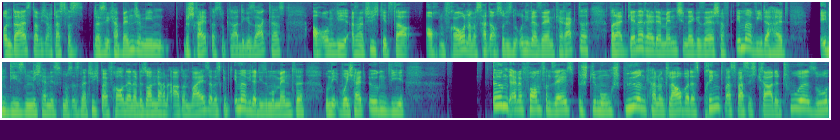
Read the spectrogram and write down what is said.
und da ist, glaube ich, auch das, was Jessica Benjamin beschreibt, was du gerade gesagt hast, auch irgendwie, also natürlich geht's da auch um Frauen, aber es hat auch so diesen universellen Charakter, weil halt generell der Mensch in der Gesellschaft immer wieder halt in diesem Mechanismus ist. Natürlich bei Frauen in einer besonderen Art und Weise, aber es gibt immer wieder diese Momente, wo, ich halt irgendwie irgendeine Form von Selbstbestimmung spüren kann und glaube, das bringt was, was ich gerade tue, so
